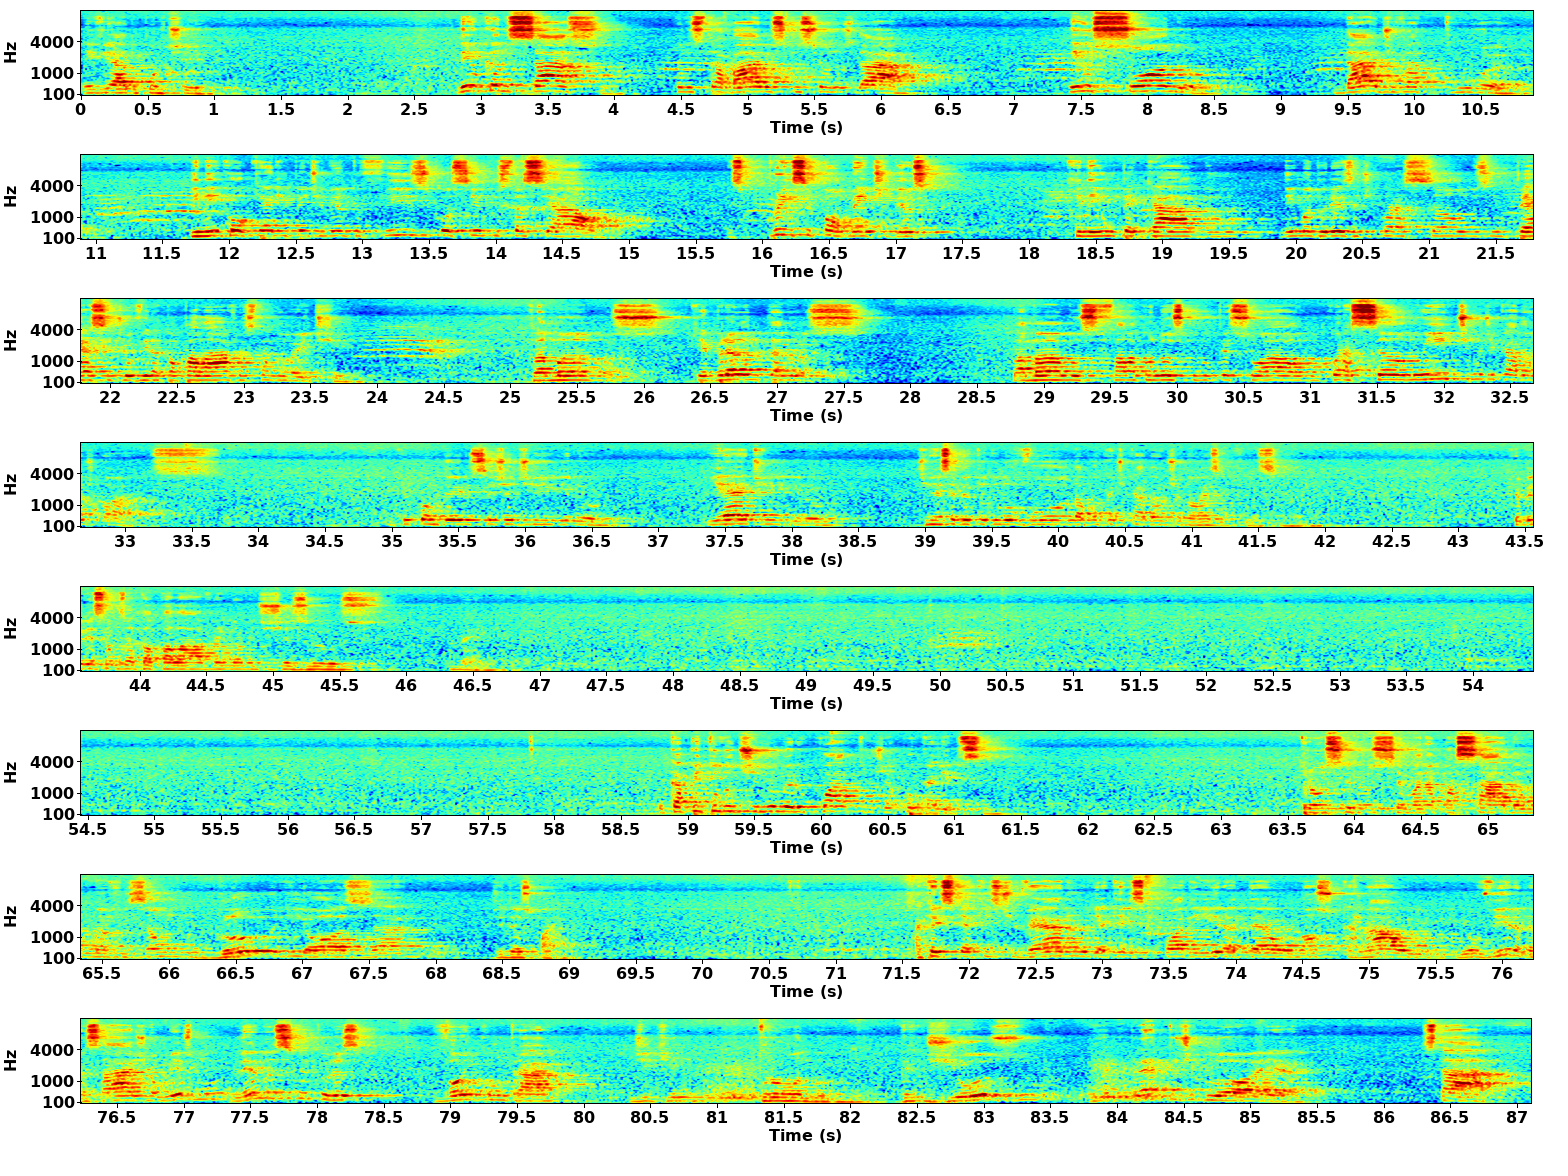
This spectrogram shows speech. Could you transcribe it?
enviado por Ti, nem o cansaço pelos trabalhos que o Senhor nos dá, nem o sono dádiva tua, e nem qualquer impedimento físico ou circunstancial, mas principalmente, Deus, que nenhum pecado, nenhuma dureza de coração nos impeça de ouvir a tua palavra esta noite. Clamamos, quebranta-nos, clamamos, fala conosco no pessoal, no coração, no íntimo de cada um de nós. E que o Cordeiro seja digno, e é digno de receber todo o louvor da boca de cada um de nós aqui, Senhor. Que obedeçamos a tua palavra em nome de Jesus. Amém. Capítulo de número 4 de Apocalipse trouxe-nos semana passada uma visão gloriosa de Deus Pai. Aqueles que aqui estiveram e aqueles que podem ir até o nosso canal e, e ouvir a mensagem, ou mesmo lendo as Escrituras, vão encontrar de que um trono grandioso, repleto de glória, está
